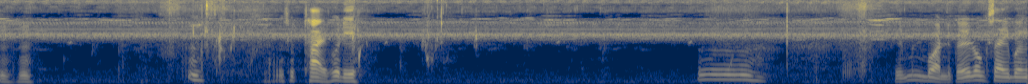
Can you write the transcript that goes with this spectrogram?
อือหืออื้อหลังสุดท้ายพอดีเห็นมันบ่อนก็เลยลองใส่เบิง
